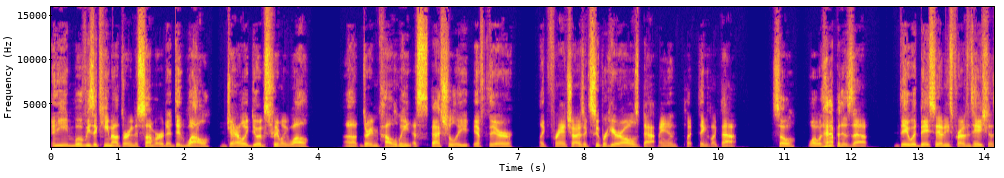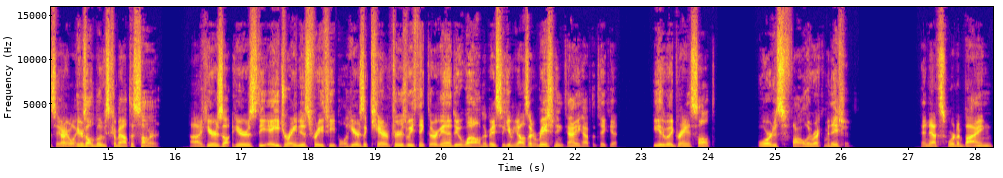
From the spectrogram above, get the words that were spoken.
Any movies that came out during the summer that did well generally do extremely well uh, during Halloween, especially if they're like franchise, like superheroes, Batman, things like that. So what would happen is that they would basically have these presentations and say, all right, well, here's all the movies come out this summer. Uh, here's, here's the age ranges for these people. Here's the characters we think they're going to do well. And they're basically giving you all this information. You kind of have to take it either with a grain of salt or just follow the recommendation. And that's where the buying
